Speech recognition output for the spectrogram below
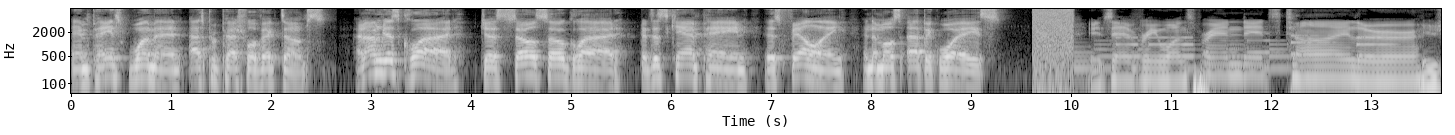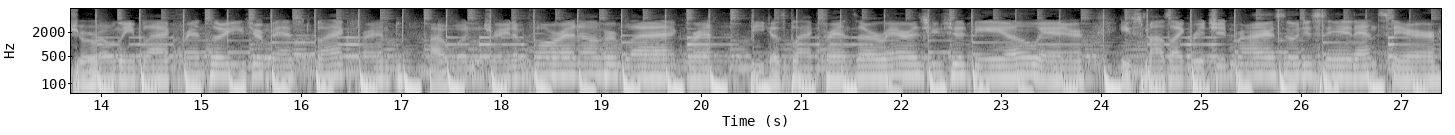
and paints women as perpetual victims. And I'm just glad, just so so glad, that this campaign is failing in the most epic ways. It's everyone's friend, it's Tyler. He's your only black friend, so he's your best black friend. I wouldn't trade him for another black friend. Because black friends are rare, as you should be aware. He smiles like Richard Pryor, so just sit and stare.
